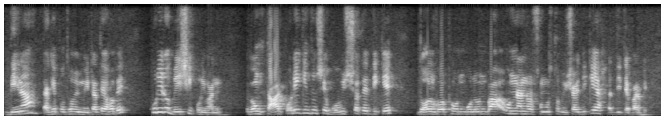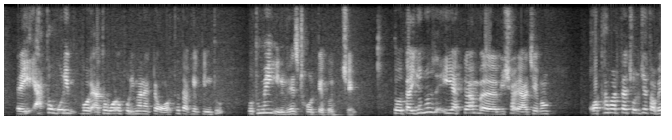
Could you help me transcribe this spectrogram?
দেনা তাকে প্রথমে মেটাতে হবে, কুড়িরও বেশি পরিমাণ। এবং তারপরেই কিন্তু সে ভবিষ্যতের দিকে দল গঠন, বলুন বা অন্যান্য সমস্ত বিষয়ের দিকে হাত দিতে পারবে। তাই এত পরি এত বড় পরিমাণ একটা অর্থ তাকে কিন্তু প্রথমেই ইনভেস্ট করতে হচ্ছে। তো তাই জন্য এই একটা বিষয় আছে এবং কথাবার্তা চলছে, তবে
